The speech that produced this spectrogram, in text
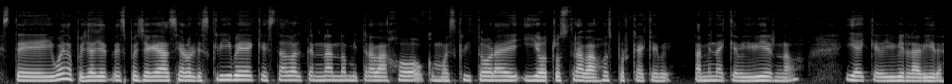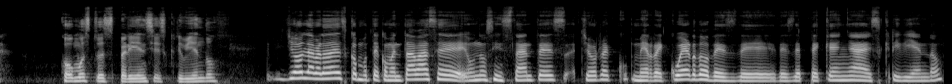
Este, y bueno, pues ya después llegué a Seattle Escribe, que he estado alternando mi trabajo como escritora y otros trabajos porque hay que, también hay que vivir, ¿no? Y hay que vivir la vida. ¿Cómo es tu experiencia escribiendo? Yo la verdad es como te comentaba hace unos instantes, yo me recuerdo desde, desde pequeña escribiendo.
